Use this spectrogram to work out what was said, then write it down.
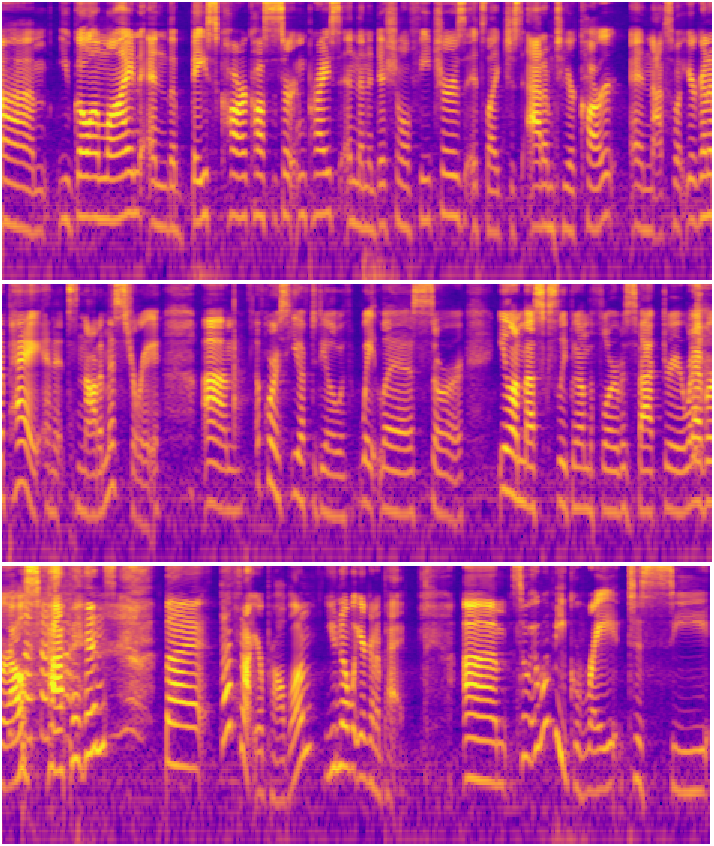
um, you go online and the base car costs a certain price, and then additional features, it's like just add them to your cart, and that's what you're gonna pay, and it's not a mystery. Um, of course, you have to deal with wait lists or Elon Musk sleeping on the floor of his factory or whatever else happens, but that's not your problem. You know what you're gonna pay. Um, so it would be great to see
